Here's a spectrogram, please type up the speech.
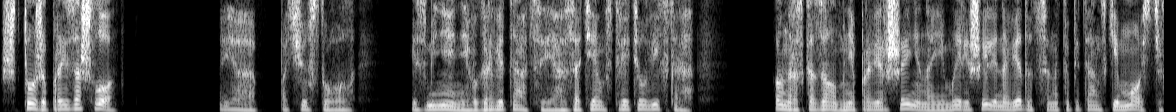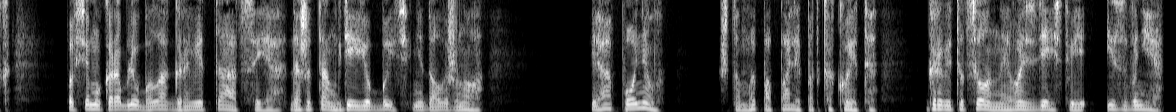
что же произошло? Я почувствовал изменения в гравитации, а затем встретил Виктора. Он рассказал мне про Вершинина, и мы решили наведаться на капитанский мостик — по всему кораблю была гравитация, даже там, где ее быть не должно. Я понял, что мы попали под какое-то гравитационное воздействие извне.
